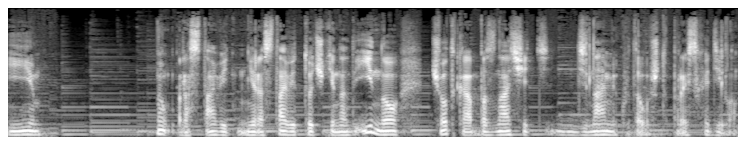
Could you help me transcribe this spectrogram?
и ну, расставить, не расставить точки над «и», но четко обозначить динамику того, что происходило.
